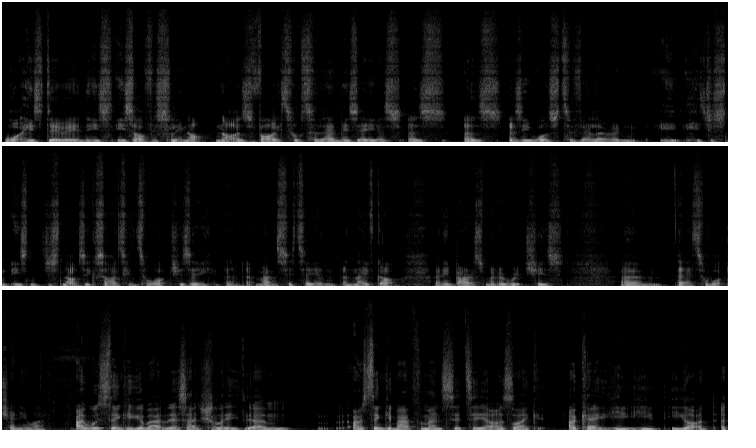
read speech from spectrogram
what he's doing, he's he's obviously not not as vital to them, is he, as as as as he was to Villa, and he, he's just he's just not as exciting to watch, is he, at, at Man City, and, and they've got an embarrassment of riches um, there to watch anyway. I was thinking about this actually. Um, I was thinking about for Man City. I was like, okay, he he he got a,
